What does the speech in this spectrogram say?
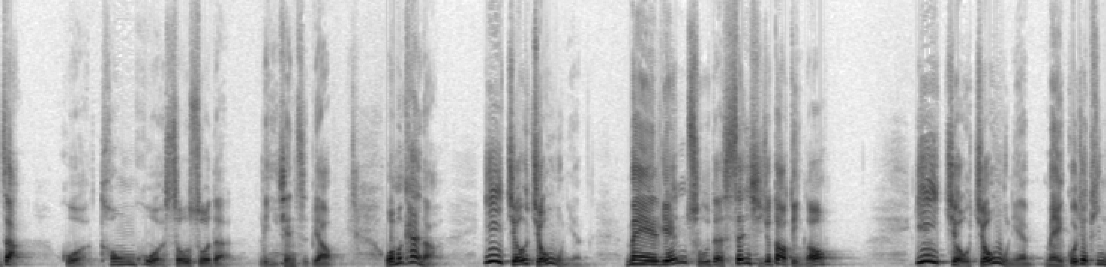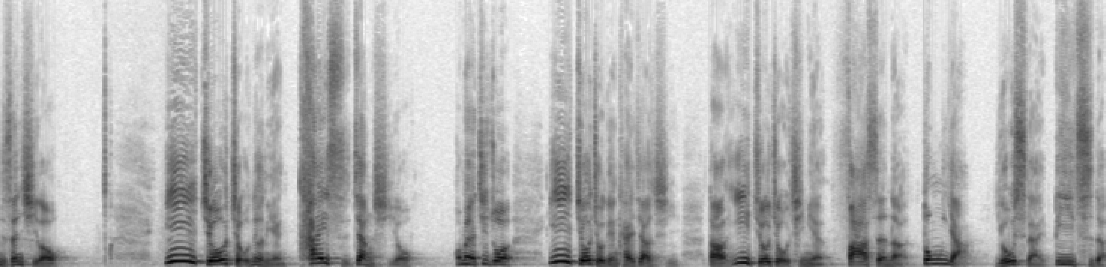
胀或通货收缩的领先指标。我们看到，一九九五年美联储的升息就到顶喽，一九九五年美国就停止升息喽，一九九六年开始降息哦。我们要记住哦，一九九六年开始降息，到一九九七年发生了东亚有史来第一次的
